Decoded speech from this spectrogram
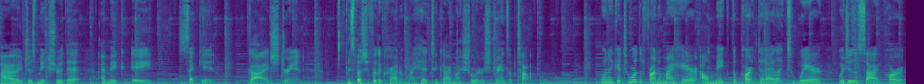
I just make sure that I make a second guide strand, especially for the crown of my head to guide my shorter strands up top. When I get toward the front of my hair, I'll make the part that I like to wear, which is a side part,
